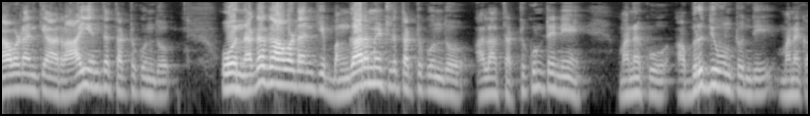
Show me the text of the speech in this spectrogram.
కావడానికి ఆ రాయి ఎంత తట్టుకుందో ఓ నగ కావడానికి బంగారం ఎట్లా తట్టుకుందో అలా తట్టుకుంటేనే మనకు అభివృద్ధి ఉంటుంది మనకు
